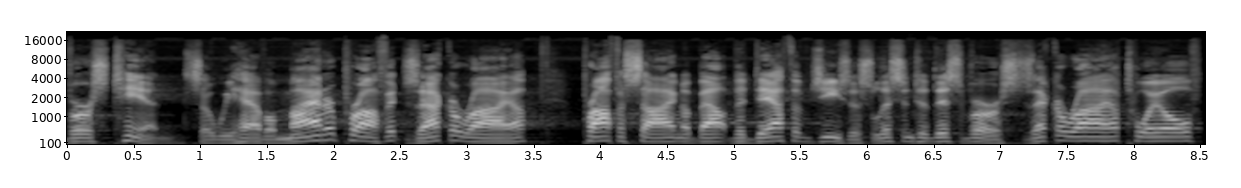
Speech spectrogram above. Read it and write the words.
verse 10. So we have a minor prophet, Zechariah prophesying about the death of Jesus. Listen to this verse Zechariah 12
